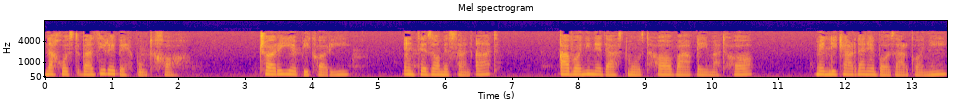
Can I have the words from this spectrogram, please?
نخست وزیر بهبود خواه. چاره بیکاری انتظام صنعت قوانین دستمزدها و قیمتها ملی کردن بازرگانی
